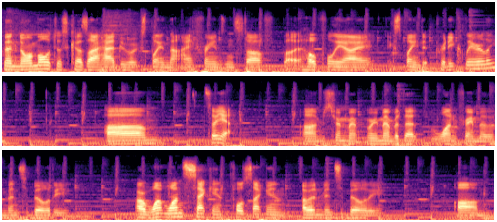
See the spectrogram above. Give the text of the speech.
than normal just because I had to explain the iframes and stuff, but hopefully I explained it pretty clearly. Um, so yeah, um, just rem remember that one frame of invincibility, or one, one second, full second of invincibility um,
